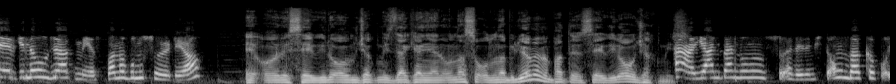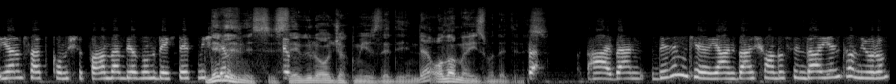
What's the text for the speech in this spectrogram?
Sevgili olacak mıyız? Bana bunu söylüyor. E öyle sevgili olmayacak mıyız derken yani o nasıl olunabiliyor mu hemen patlıyor sevgili olacak mıyız? Ha yani ben de onu söyledim işte 10 dakika yarım saat konuştuk falan ben biraz onu bekletmiştim. Ne dediniz siz sevgili olacak mıyız dediğinde olamayız mı dediniz? Hayır ben dedim ki yani ben şu anda seni daha yeni tanıyorum.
